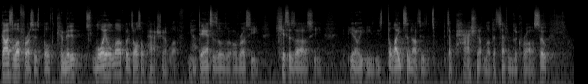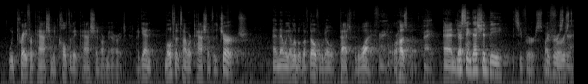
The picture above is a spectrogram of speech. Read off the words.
God's love for us is both committed, it's loyal love, but it's also passionate love. Yeah. He dances over us, he kisses us, he, you know, he, he delights in us. It's, it's a passionate love that's centered on the cross. So we pray for passion, we cultivate passion in our marriage. Again, most of the time we're passionate for the church, and then we got a little bit left over, we go passion for the wife right. or husband. Right. And you're uh, saying that should be it's reverse. My first there.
